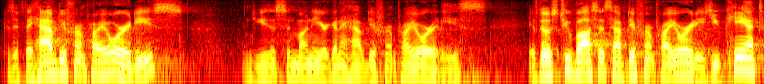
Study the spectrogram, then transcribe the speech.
Because if they have different priorities, and Jesus and money are going to have different priorities. If those two bosses have different priorities, you can't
